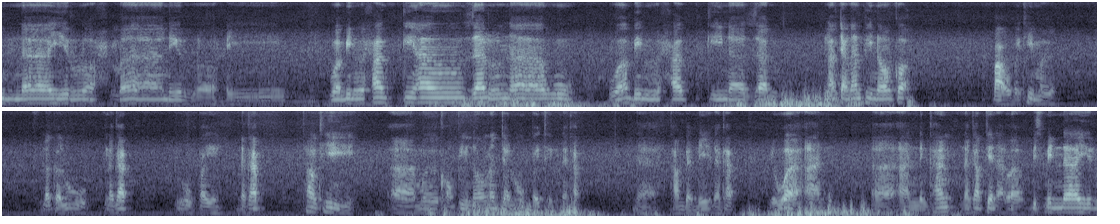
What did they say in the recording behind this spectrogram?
الله الرحمن الرحيم وبالحق أنزلناه วะบิลฮักกีนาซันหลังจากนั้นพี่น้องก็เป่าไปที่มือ แล้วก็ลูบนะครับ ลูบไปนะครับ เท่าที่มือของพี่น้องนั้นจะลูบไปถึงนะครับนะทำแบบนี้นะครับ หรือว่าอ่านอ่านหนึ่งครั้งนะครับเช่นอ่านว่าบิสมิลลาฮิร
